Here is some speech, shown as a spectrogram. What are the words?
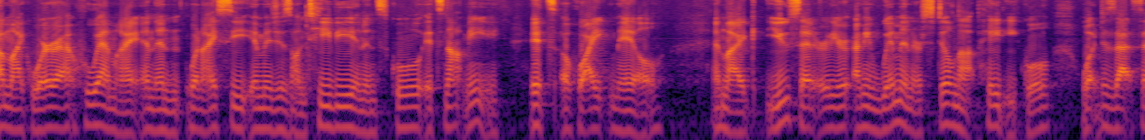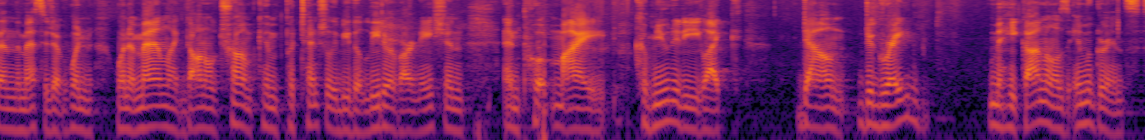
I'm like, where, who am I? And then when I see images on TV and in school, it's not me. It's a white male. And like you said earlier, I mean, women are still not paid equal. What does that send the message of when, when a man like Donald Trump can potentially be the leader of our nation and put my community like down, degrade Mexicanos, immigrants,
